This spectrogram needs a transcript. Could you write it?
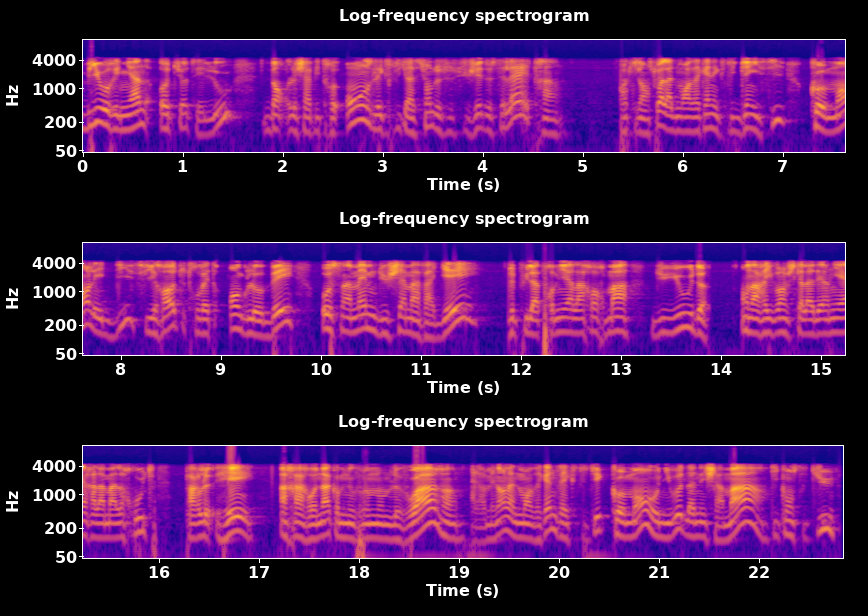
Biorinyan, Otiot et Lou, dans le chapitre 11, l'explication de ce sujet de ces lettres. Quoi qu'il en soit, la Zakan explique bien ici comment les dix sphirotes se trouvent être englobées au sein même du Shem Avayé, depuis la première, la Rorma, du Yud, en arrivant jusqu'à la dernière, à la Malchut, par le He, Comme nous venons de le voir. Alors maintenant, la Zaken va expliquer comment, au niveau de la Neshama, qui constitue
